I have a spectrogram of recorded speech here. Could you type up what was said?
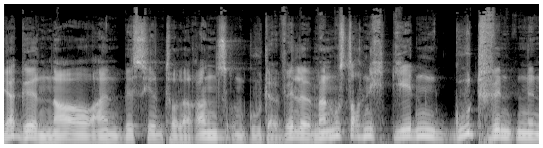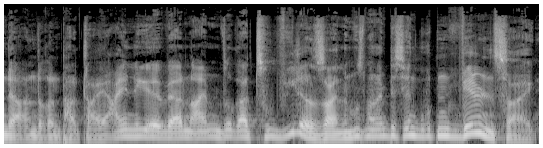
Ja, genau, ein bisschen Toleranz und guter Wille. Man muss doch nicht jeden gut finden in der anderen Partei. Einige werden einem sogar zuwider sein. Da muss man ein bisschen guten Willen zeigen.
